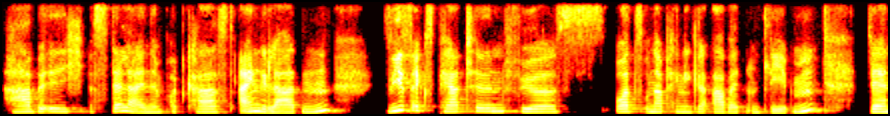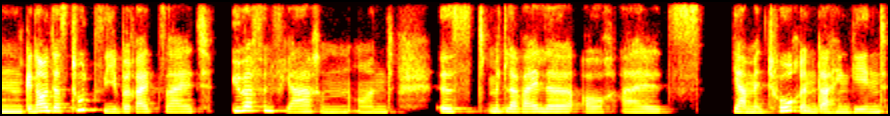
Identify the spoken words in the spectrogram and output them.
habe ich Stella in den Podcast eingeladen. Sie ist Expertin fürs ortsunabhängige Arbeiten und Leben. Denn genau das tut sie bereits seit über fünf Jahren und ist mittlerweile auch als ja, Mentorin dahingehend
